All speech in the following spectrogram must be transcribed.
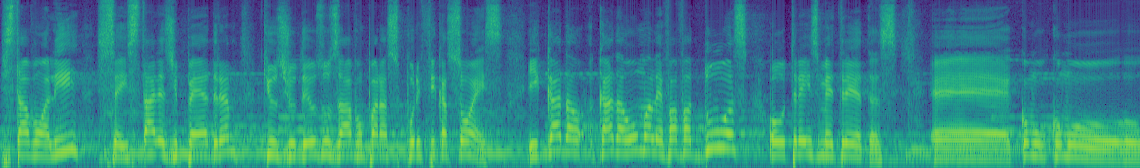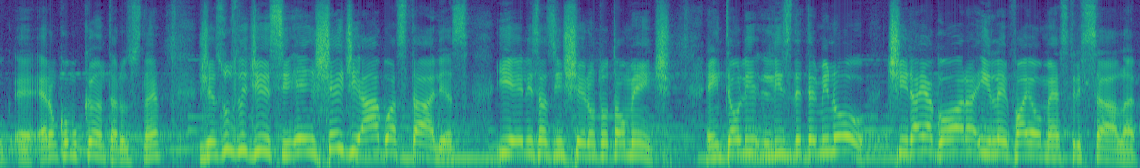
Estavam ali seis talhas de pedra que os judeus usavam para as purificações, e cada, cada uma levava duas ou três metretas, é, como, como, é, eram como cântaros. Né? Jesus lhe disse: Enchei de água as talhas, e eles as encheram totalmente. Então lhes determinou: Tirai agora e levai ao mestre-sala.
